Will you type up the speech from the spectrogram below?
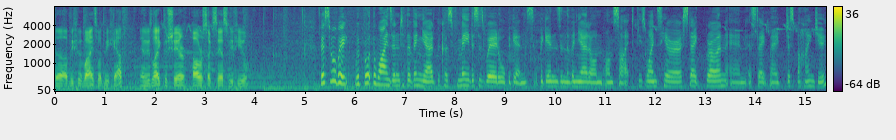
uh, with the wines what we have, and we'd like to share our success with you. First of all, we, we've brought the wines into the vineyard because for me this is where it all begins. It begins in the vineyard on, on site. These wines here are estate grown and estate made just behind you.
